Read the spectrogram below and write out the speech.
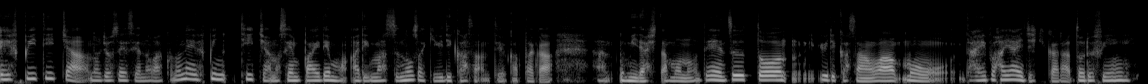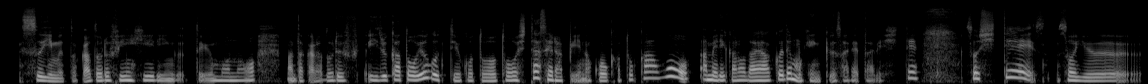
FP ティーチャーの女性生の枠のね FP ティーチャーの先輩でもあります野崎ゆりかさんという方が生み出したものでずっとゆりかさんはもうだいぶ早い時期からドルフィンスイムとかドルフィンヒーリングというものを、まあ、だからドルフイルカと泳ぐっていうことを通したセラピーの効果とかをアメリカの大学でも研究されたりしてそしてそういう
